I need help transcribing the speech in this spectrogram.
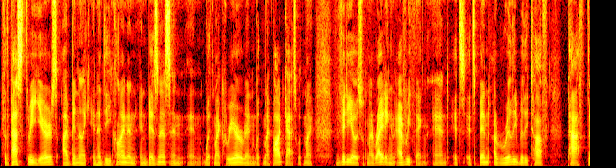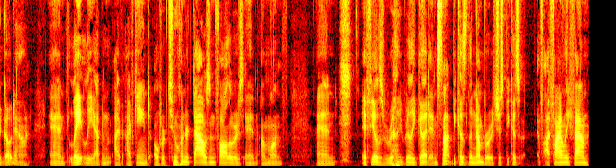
For the past three years, I've been like in a decline in, in business and, and with my career and with my podcast, with my videos, with my writing and everything. And it's it's been a really really tough path to go down. And lately, I've been I've I've gained over two hundred thousand followers in a month, and it feels really, really good. And it's not because of the number, it's just because I finally found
